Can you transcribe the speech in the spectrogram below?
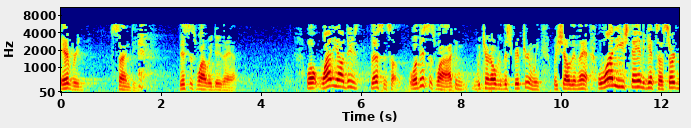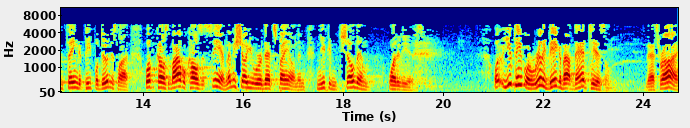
every Sunday. This is why we do that. Well, why do y'all do this and so? Well, this is why. I can we turn over to the scripture and we, we show them that. Well, why do you stand against a certain thing that people do in this life? Well, because the Bible calls it sin. Let me show you where that's found, and, and you can show them what it is. Well, you people are really big about baptism. That's right.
